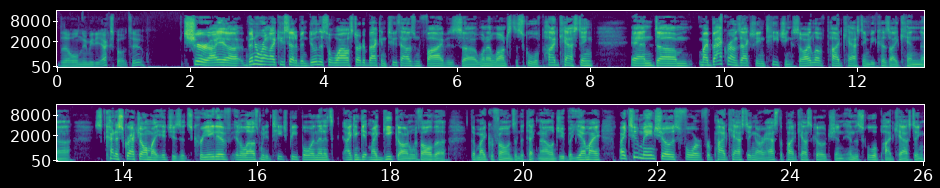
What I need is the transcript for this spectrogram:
the whole New Media Expo too. Sure, I uh, been around. Like you said, I've been doing this a while. Started back in 2005 is uh, when I launched the School of Podcasting, and um, my background's actually in teaching. So I love podcasting because I can uh, kind of scratch all my itches. It's creative. It allows me to teach people, and then it's I can get my geek on with all the the microphones and the technology. But yeah, my my two main shows for for podcasting are Ask the Podcast Coach and, and the School of Podcasting.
